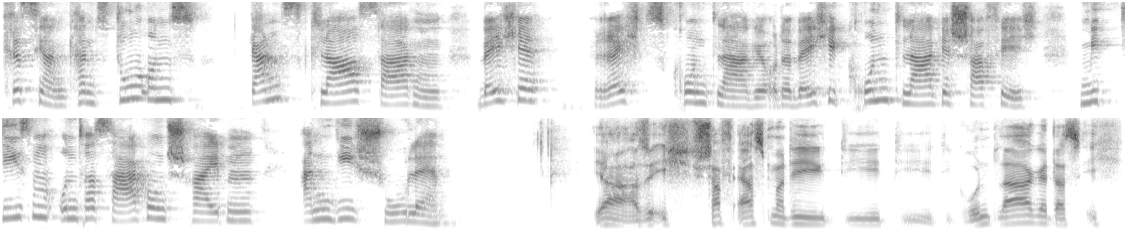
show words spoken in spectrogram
Christian, kannst du uns ganz klar sagen, welche Rechtsgrundlage oder welche Grundlage schaffe ich mit diesem Untersagungsschreiben an die Schule? Ja, also ich schaffe erstmal die, die, die, die Grundlage, dass ich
